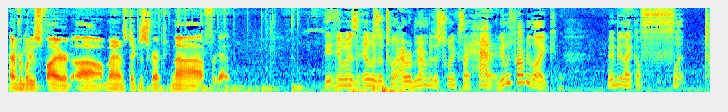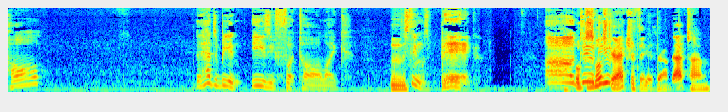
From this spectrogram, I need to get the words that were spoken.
everybody's fired. Oh man, stick to script. Nah, forget it. It, it was it was a toy. I remember this toy because I had it. It was probably like maybe like a foot tall. It had to be an easy foot tall. Like Mm. this thing was big. Oh, Well, because dude! most you- of your action figures around that time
